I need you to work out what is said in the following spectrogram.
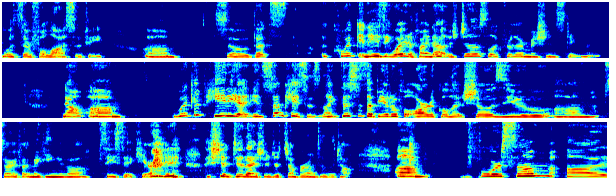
What's their philosophy? Um, so that's a quick and easy way to find out is just look for their mission statement. Now, um, Wikipedia, in some cases, like this is a beautiful article that shows you, um, sorry if I'm making you uh, seasick here. I shouldn't do that. I should just jump around to the top. Um, for some, uh,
